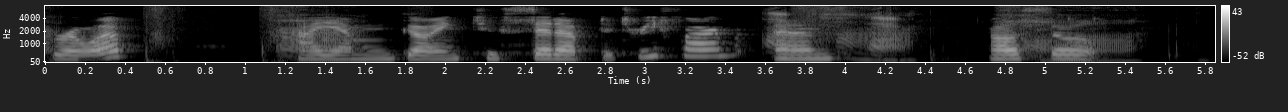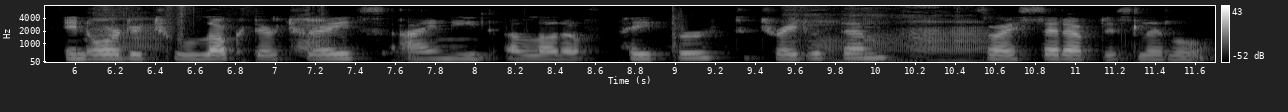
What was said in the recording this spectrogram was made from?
grow up, I am going to set up the tree farm and also in order to lock their trades I need a lot of paper to trade with them. So I set up this little,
